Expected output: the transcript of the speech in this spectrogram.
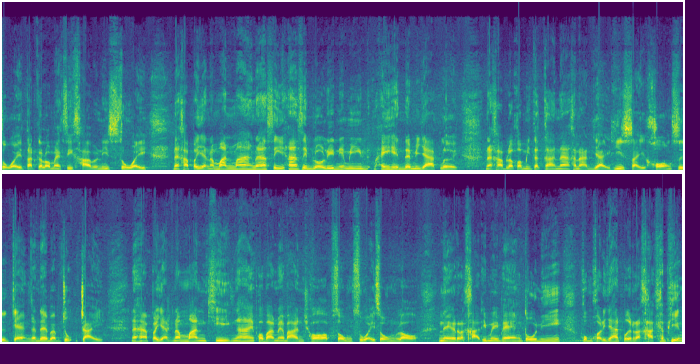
สวย ตัดกับล้อแม็กสีขาวแบบนี้สวยนะครับประหยัดน้ำมันมากนะ 4 50 โลลิตรเนี่ยมีให้เห็นได้ไม่ยากเลยนะครับ แล้วก็มีตะกร้าหน้าขนาดใหญ่ที่ใส่ของซื้อแกงกันได้แบบจุใจนะฮะประหยัดน้ำมันขี่ง่ายพ่อบ้านแม่บ้านชอบ ทรงสวยทรงหล่อในราคาที่ไม่แพงตัวนี้ผมขออนุญาตเปิดราคาแค่เพียง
